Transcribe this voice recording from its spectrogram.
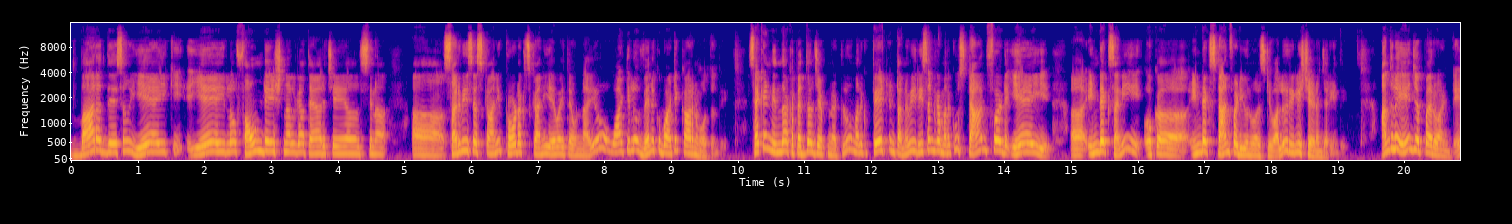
భారతదేశం ఏఐకి ఏఐలో ఫౌండేషనల్గా తయారు చేయాల్సిన సర్వీసెస్ కానీ ప్రోడక్ట్స్ కానీ ఏవైతే ఉన్నాయో వాటిలో వెనుకబాటి కారణమవుతుంది. సెకండ్ ఇందాక పెద్దలు చెప్పినట్లు మనకు పేటెంట్ అన్నవి రీసెంట్గా మనకు స్టాన్ఫర్డ్ ఏఐ ఇండెక్స్ అని ఒక ఇండెక్స్ స్టాన్ఫర్డ్ యూనివర్సిటీ వాళ్ళు రిలీజ్ చేయడం జరిగింది. అందులో ఏం చెప్పారు అంటే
